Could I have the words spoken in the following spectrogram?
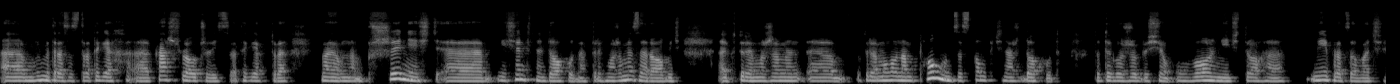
e, mówimy teraz o strategiach e, cash flow, czyli strategiach, które mają nam przynieść e, miesięczny dochód, na których możemy zarobić, e, które możemy, e, które mogą nam pomóc zastąpić nasz dochód do tego, żeby się uwolnić trochę, mniej pracować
